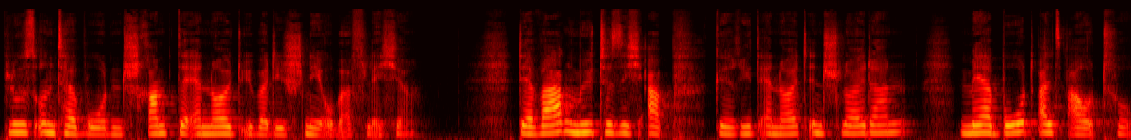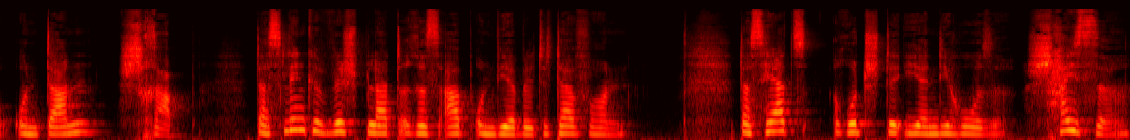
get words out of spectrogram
Blues Unterboden schrammte erneut über die Schneeoberfläche. Der Wagen mühte sich ab, geriet erneut in Schleudern, mehr Boot als Auto, und dann schrapp. Das linke Wischblatt riss ab und wirbelte davon. Das Herz rutschte ihr in die Hose. Scheiße!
